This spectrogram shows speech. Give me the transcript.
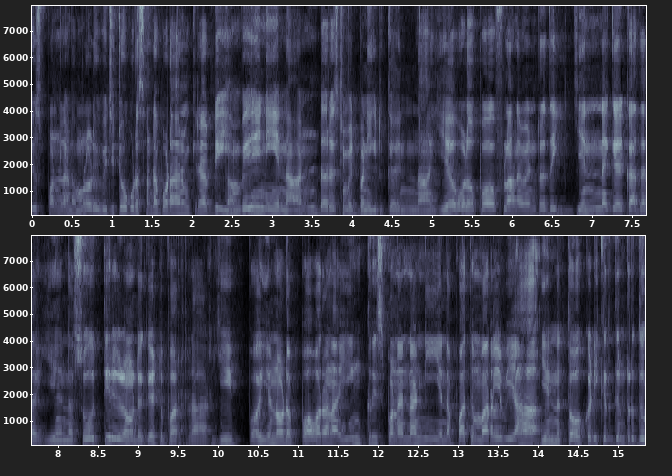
யூஸ் பண்ணல. நம்மளுடைய விஜிட்டோ கூட சண்டை போட ஆரம்பிக்கிற அப்படி. தம்பி நீ என்னை அண்டர் எஸ்டிமேட் பண்ணிக்கிட்டு இருக்க. நான் எவ்வளோ பவர்ஃபுல்லானவன்றது என்ன கேட்காத. என்னை சுற்றி இருக்கிறவங்க கேட்டு பாடுறா இப்போ என்னோட பவரை நான் இன்க்ரீஸ் பண்ணேன்னா நீ என்னை பார்த்து மறல்வியா? என்னை தோக்கடிக்கிறதுன்றது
